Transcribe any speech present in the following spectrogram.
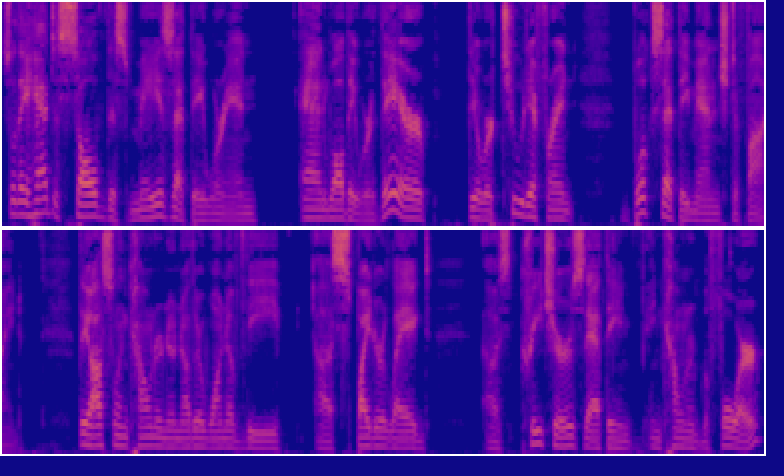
So they had to solve this maze that they were in. And while they were there, there were two different books that they managed to find. They also encountered another one of the uh, spider legged uh, creatures that they encountered before.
